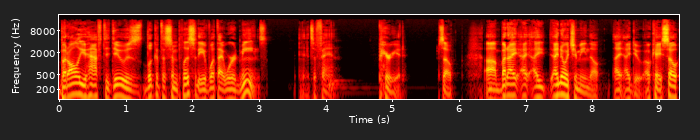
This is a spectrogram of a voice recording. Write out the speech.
But all you have to do is look at the simplicity of what that word means. And it's a fan, period. So, um, but I, I, I know what you mean, though. I, I do. Okay, so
